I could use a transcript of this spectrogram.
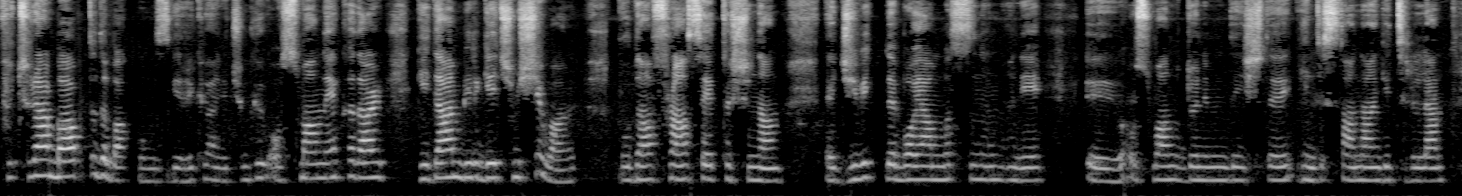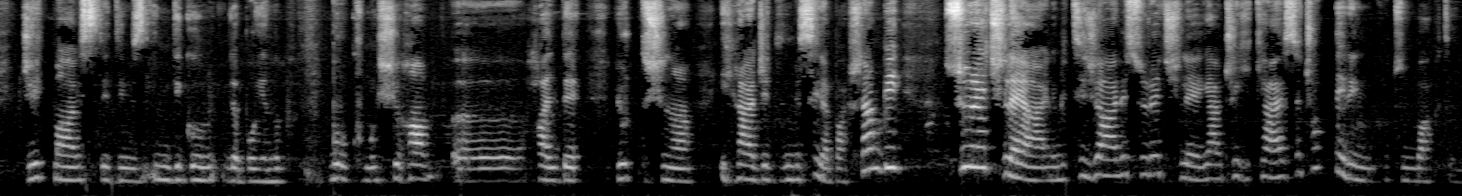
kültürel bağıpta da bakmamız gerekiyor. Hani çünkü Osmanlı'ya kadar giden bir geçmişi var. Buradan Fransa'ya taşınan e, civitle boyanmasının hani e, Osmanlı döneminde işte Hindistan'dan getirilen cilt mavisi dediğimiz indigo ile boyanıp bu kumaşı ham e, halde yurt dışına ihraç edilmesiyle başlayan bir süreçle yani bir ticari süreçle yani çünkü hikayesi çok derin Kut'un baktığında.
